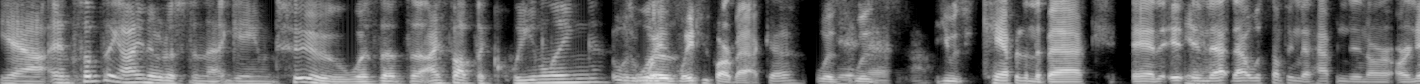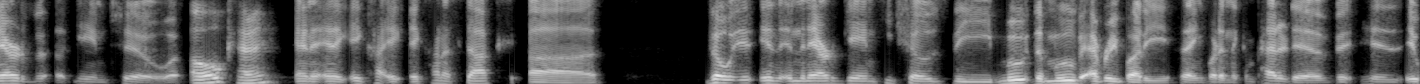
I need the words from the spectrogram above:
Yeah, and something I noticed in that game too was that the I thought the Queenling It was, way way too far back. Uh, was Yeah. was he was camping in the back, and it, Yeah. and that that was something that happened in our, our narrative uh, game too. Oh, okay. and it it, it, it kind of stuck. Uh, though in, in the narrative game he chose the move the move everybody thing, but in the competitive it, his it,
